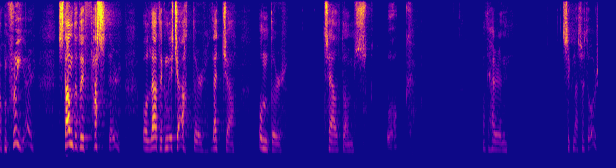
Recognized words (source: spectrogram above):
noen frier, Stande du faster, og let deg ikke atter letja under treldoms og. Må til Herren signa sitt år.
